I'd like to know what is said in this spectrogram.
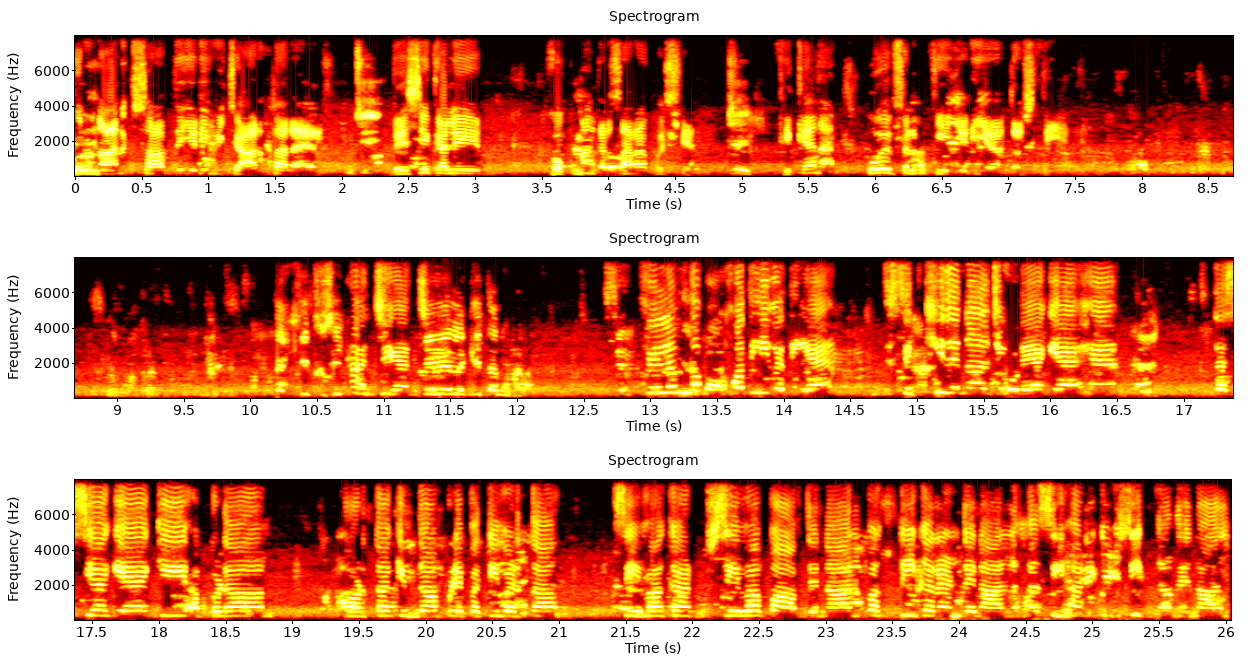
ਗੁਰੂ ਨਾਨਕ ਸਾਹਿਬ ਦੀ ਜਿਹੜੀ ਵਿਚਾਰਧਾਰਾ। ਹੈ ਬੇਸਿਕਲੀ ਹੁਕਮਾਂ ਦਾ ਸਾਰਾ ਕੁਝ ਹੈ ਜੀ। ਠੀਕ ਹੈ ਨਾ? ਉਹ ਇਹ ਫਿਲਮ ਕੀ ਜਿਹੜੀ ਉਹ ਦੱਸਦੀ ਹੈ। ਦੇਖੀ ਤੁਸੀਂ ਹਾਂਜੀ ਹਾਂਜੀ। ਕਿਵੇਂ ਲੱਗੀ ਤੁਹਾਨੂੰ? ਫਿਲਮ? ਤਾਂ ਬਹੁਤ ਹੀ ਵਧੀਆ ਹੈ। ਸਿੱਖੀ ਦੇ ਨਾਲ ਜੋੜਿਆ ਗਿਆ ਹੈ। ਦੱਸਿਆ ਗਿਆ ਹੈ ਕਿ ਆਪਣਾ ਔਰਤਾਂ ਕਿੱਦਾਂ ਆਪਣੇ ਪਤੀਵਰਤਾ ਸੇਵਾ ਕਰ, ਸੇਵਾ ਭਾਵ ਦੇ ਨਾਲ, ਭਗਤੀ ਕਰਨ ਦੇ ਨਾਲ ਅਸੀਂ ਹਰ ਇੱਕ ਮੁਸੀਬਤਾਂ ਦੇ ਨਾਲ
